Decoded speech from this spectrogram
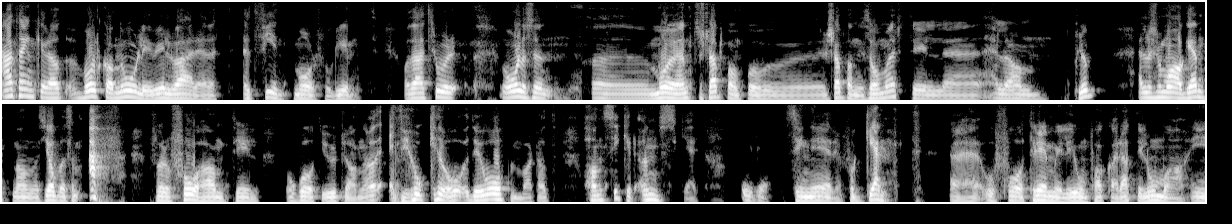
jeg tenker at Volkan Nordli vil være et, et, fint mål for Glimt. Og jeg tror Ålesund uh, må jo enten slippe han, på, slippe han i sommer til uh, en eller annen klubb, eller så må agenten hans jobbe som F for å få han til å gå til utlandet. Det er jo, ikke, det er jo åpenbart at han sikkert ønsker å signere for Gent eh, og få tre millioner pakker rett i lomma i,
